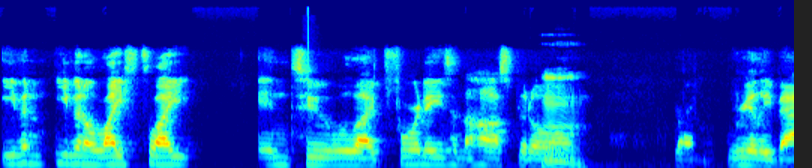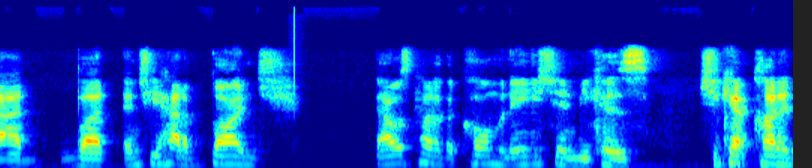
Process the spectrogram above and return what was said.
even even a life flight into like 4 days in the hospital Mm. like really bad. But and she had a bunch. That was kind of the culmination because she kept kind of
